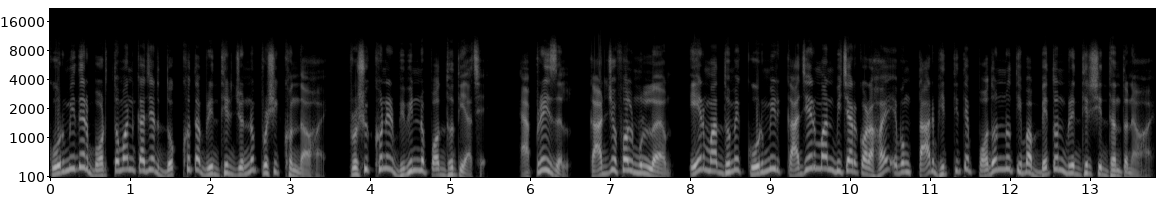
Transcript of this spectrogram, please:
কর্মীদের বর্তমান কাজের দক্ষতা বৃদ্ধির জন্য প্রশিক্ষণ দেওয়া হয়। প্রশিক্ষণের বিভিন্ন পদ্ধতি আছে। অ্যাপ্রেইজাল, কার্যফল মূল্যায়ন, এর মাধ্যমে কর্মীর কাজের মান বিচার করা হয় এবং তার ভিত্তিতে পদোন্নতি বা বেতন বৃদ্ধির সিদ্ধান্ত নেওয়া হয়।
